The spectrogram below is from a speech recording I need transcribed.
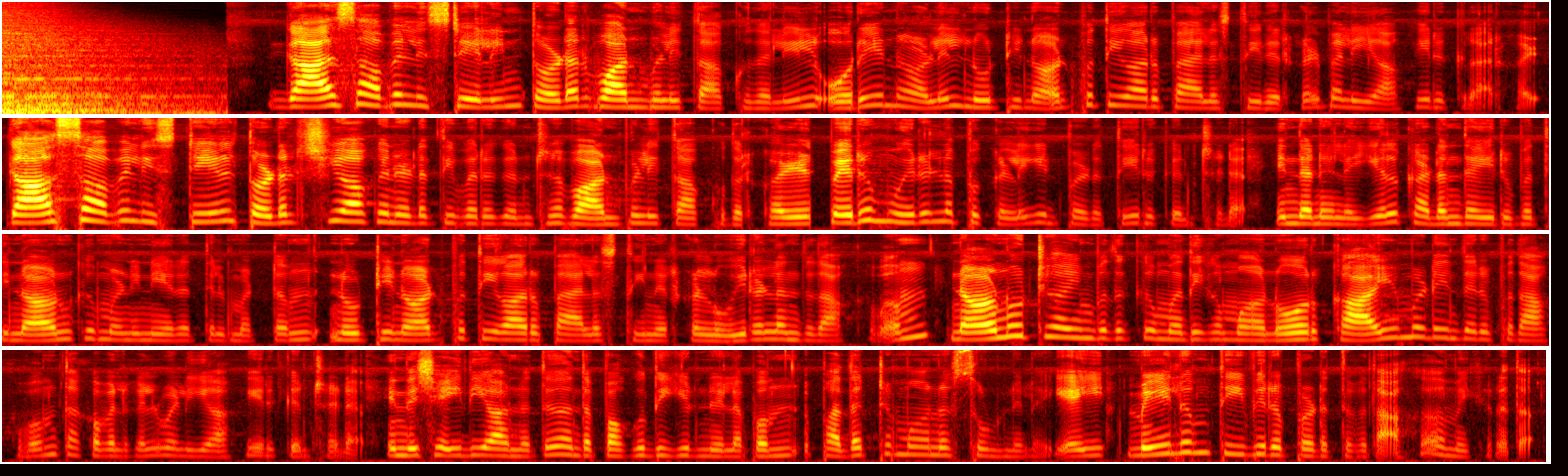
காசாவில் இஸ்ரேலின் தொடர் வான்வழி தாக்குதலில் ஒரே நாளில் நூற்றி நாற்பத்தி ஆறு பாலஸ்தீனர்கள் பலியாக இருக்கிறார்கள். காசாவில் இஸ்ரேல் தொடர்ச்சியாக நடத்தி வருகின்ற வான்வழி தாக்குதல்கள் பெரும் உயிரிழப்புகளை ஏற்படுத்தி இருக்கின்றன. இந்த நிலையில் கடந்த இருபத்தி நான்கு மணி நேரத்தில் மட்டும் நூற்றி நாற்பத்தி ஆறு பாலஸ்தீனர்கள் உயிரிழந்ததாகவும் நானூற்று ஐம்பதுக்கும் அதிகமானோர் காயமடைந்திருப்பதாகவும் தகவல்கள் வெளியாகி இருக்கின்றன. இந்த செய்தியானது அந்த பகுதியில் நிலவும் பதற்றமான சூழ்நிலையை மேலும் தீவிரப்படுத்துவதாக அமைகிறது.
